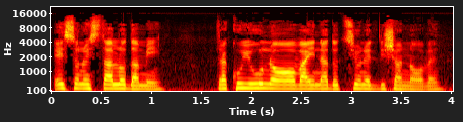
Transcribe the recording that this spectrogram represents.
e sono in stallo da me, tra cui uno va in adozione il 19.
